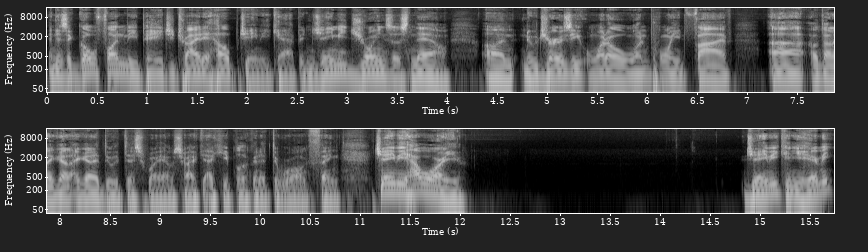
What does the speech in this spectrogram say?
And there's a GoFundMe page to try to help Jamie Cap. And Jamie joins us now on New Jersey 101.5. Uh, hold on, I got I got to do it this way. I'm sorry, I, I keep looking at the wrong thing. Jamie, how are you? Jamie, can you hear me?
